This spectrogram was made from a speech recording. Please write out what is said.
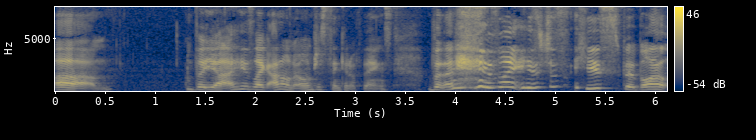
Um, but yeah, he's like, I don't know, I'm just thinking of things. But then he's like, he's just, he's spitball,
